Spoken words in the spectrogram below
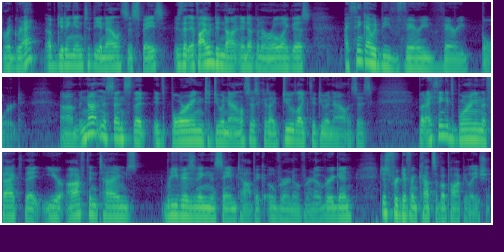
regret of getting into the analysis space is that if I did not end up in a role like this, I think I would be very, very bored. Um, and not in the sense that it's boring to do analysis, because I do like to do analysis, but I think it's boring in the fact that you're oftentimes revisiting the same topic over and over and over again, just for different cuts of a population.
